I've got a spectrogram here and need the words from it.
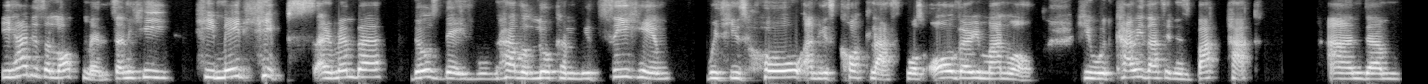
he had his allotments and he he made heaps. I remember those days we would have a look and we'd see him with his hoe and his cutlass was all very manual. He would carry that in his backpack. And um,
